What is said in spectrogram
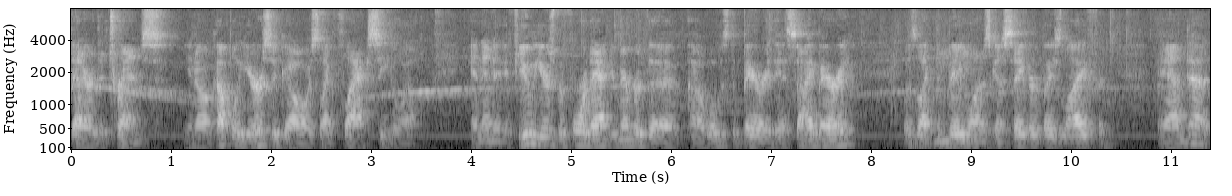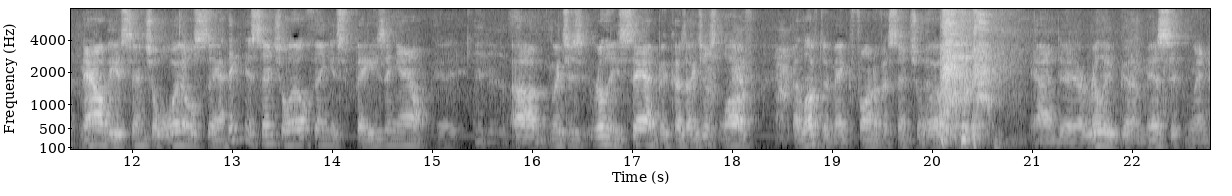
that are the trends. You know, a couple years ago it was like flaxseed oil, and then a few years before that, you remember the uh, what was the berry? The acai berry was like the big one. was going to save everybody's life, and and uh, now the essential oils say, I think the essential oil thing is phasing out, um, which is really sad because I just love, I love to make fun of essential oils. and uh, I really am going to miss it when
